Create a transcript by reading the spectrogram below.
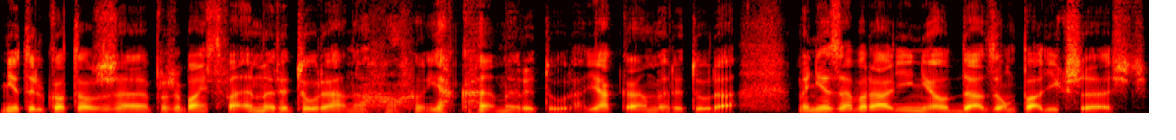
nie tylko to, że proszę Państwa, emerytura, no jaka emerytura, jaka emerytura. Mnie zabrali, nie oddadzą pali 6.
